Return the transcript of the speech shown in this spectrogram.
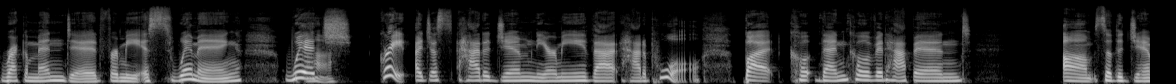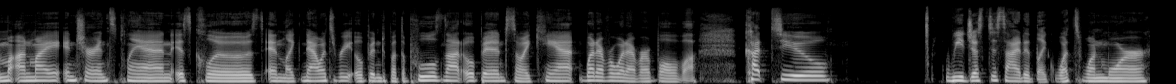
recommended for me is swimming, which great. I just had a gym near me that had a pool. But co- then COVID happened. Um, so the gym on my insurance plan is closed and like now it's reopened, but the pool's not opened. So I can't, whatever, whatever, blah, blah, blah. Cut to we just decided like what's one more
